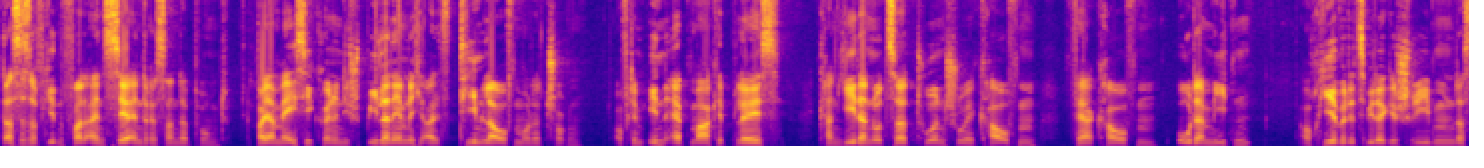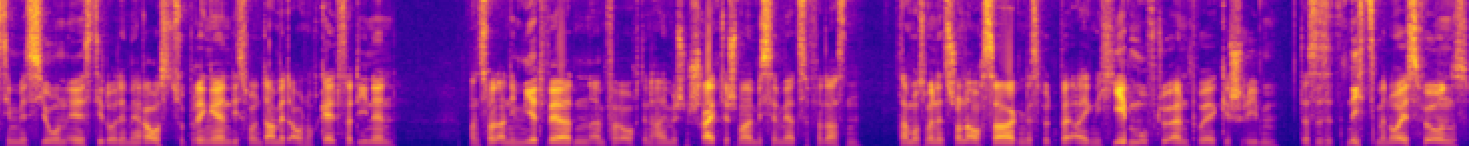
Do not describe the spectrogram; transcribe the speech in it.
Das ist auf jeden Fall ein sehr interessanter Punkt. Bei Amazy können die Spieler nämlich als Team laufen oder joggen. Auf dem In-App Marketplace kann jeder Nutzer Turnschuhe kaufen, verkaufen oder mieten. Auch hier wird jetzt wieder geschrieben, dass die Mission ist, die Leute mehr rauszubringen. Die sollen damit auch noch Geld verdienen. Man soll animiert werden, einfach auch den heimischen Schreibtisch mal ein bisschen mehr zu verlassen. Da muss man jetzt schon auch sagen, das wird bei eigentlich jedem Move-to-Earn-Projekt geschrieben. Das ist jetzt nichts mehr Neues für uns.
